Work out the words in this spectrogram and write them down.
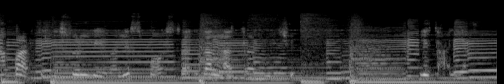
Una parte le solleva le sposta e dall'altra invece le taglia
